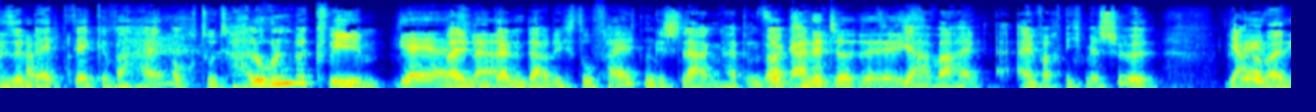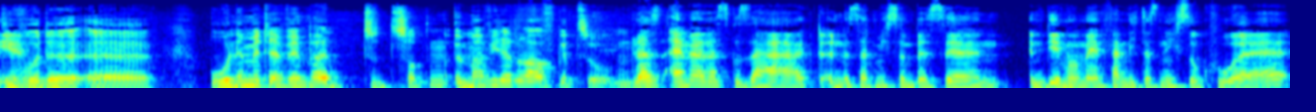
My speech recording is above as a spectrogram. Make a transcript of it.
diese Bettdecke war halt auch total unbequem. Ja, ja, weil klar. die dann dadurch so Falten geschlagen hat und so war gar nicht. Ja, war halt einfach nicht mehr schön. Ja, Crazy. aber die wurde. Äh, ohne mit der Wimper zu zucken, immer wieder draufgezogen. Du hast einmal was gesagt und das hat mich so ein bisschen. In dem Moment fand ich das nicht so cool.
